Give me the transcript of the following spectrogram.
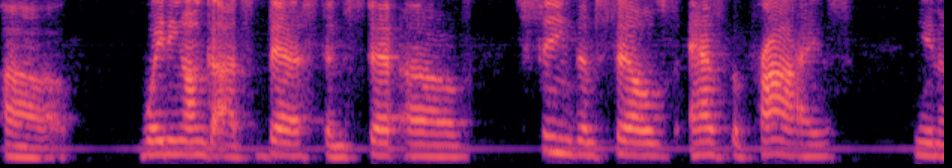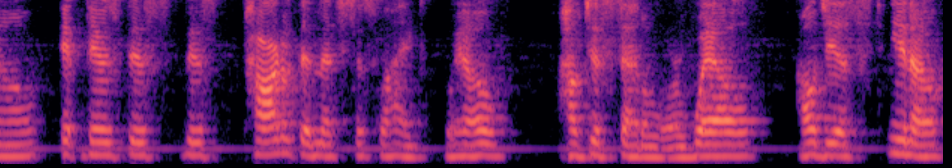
uh, waiting on god's best instead of seeing themselves as the prize you know it, there's this this part of them that's just like well i'll just settle or well i'll just you know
